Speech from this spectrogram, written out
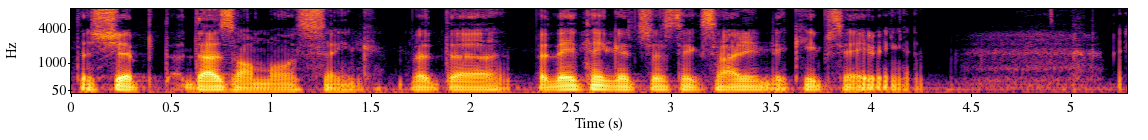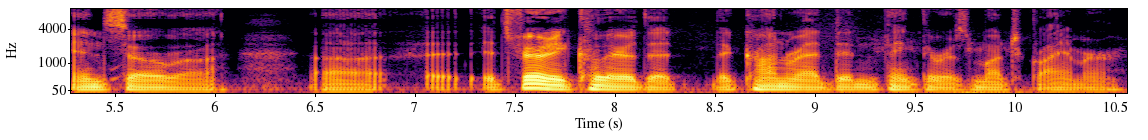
the ship does almost sink. But uh, but they think it's just exciting to keep saving it. And so uh, it's very clear that, that Conrad didn't think there was much glamour,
